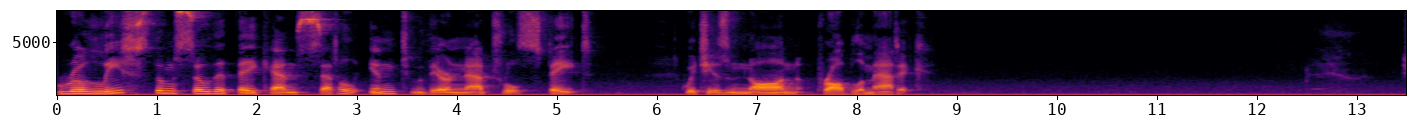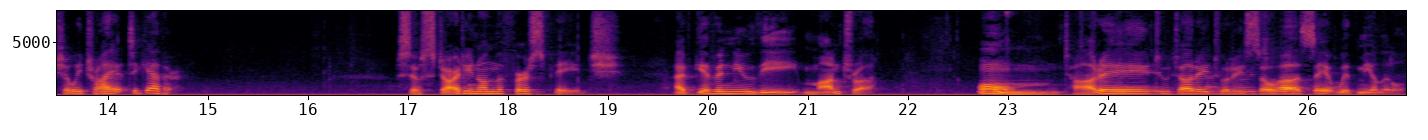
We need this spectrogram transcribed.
Release them so that they can settle into their natural state, which is non problematic. Shall we try it together? So, starting on the first page, I've given you the mantra Om Tare Tutare Turi Soha. Say it with me a little.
